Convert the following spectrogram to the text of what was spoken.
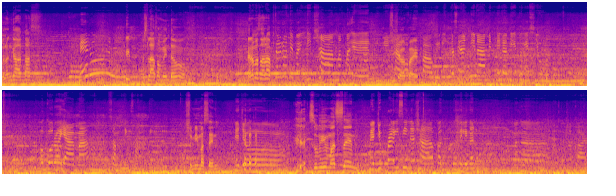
Walang gatas. Meron! Hindi, mas lasa mo yung damo. Pero masarap. Pero di ba hindi siya mapait, hindi siya Siya overpowering. Kasi ang ginamit nila dito is yung Ogoroyama something something. Sumimasen. Medyo Sumimasen. medyo pricey na siya pag bumili ka ng mga kakan.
